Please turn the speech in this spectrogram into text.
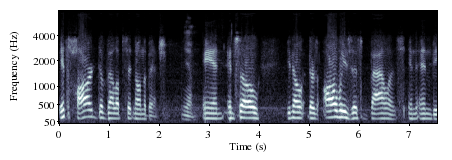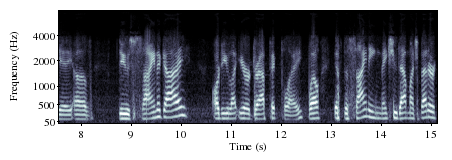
It's hard to develop sitting on the bench Yeah. and and so, you know, there's always this balance in the NBA of do you sign a guy or do you let your draft pick play? Well, if the signing makes you that much better,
